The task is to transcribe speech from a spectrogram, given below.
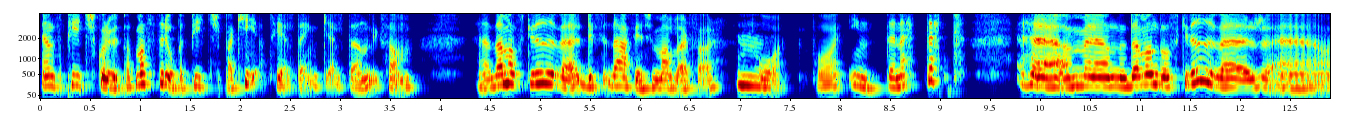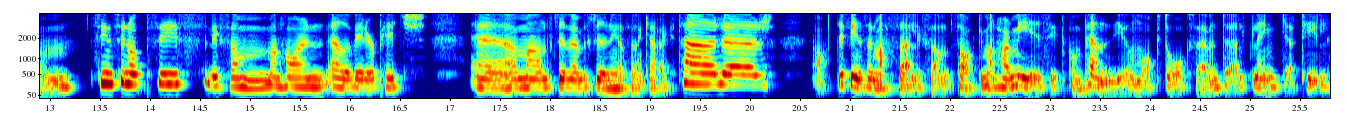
ens pitch går ut på att man sätter ihop ett pitchpaket helt enkelt. En liksom, uh, där man skriver, det, det, här finns ju mallar för mm. på, på internetet. Eh, men där man då skriver eh, sin synopsis, liksom man har en elevator pitch, eh, man skriver en beskrivning av sina karaktärer. Ja, det finns en massa liksom, saker man har med i sitt kompendium och då också eventuellt länkar till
